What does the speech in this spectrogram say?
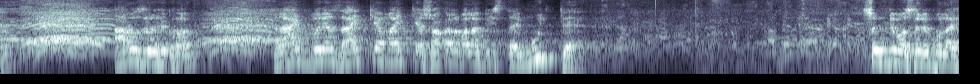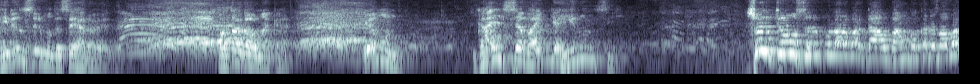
না আরও বইরে সকালবেলা বছরে মধ্যে চেহারা হয়ে যায়। কেমন? গাইলসা ভাইঙ্গা হিরুনসি চোদ্দ বছরে পোলার আবার গাল ভাঙবো কেন বাবা?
